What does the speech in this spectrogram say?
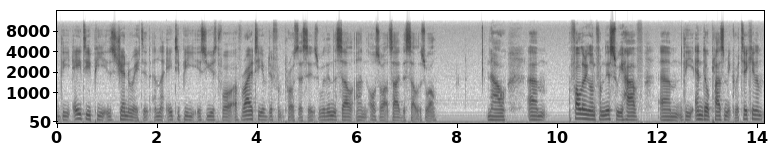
the ATP is generated and that ATP is used for a variety of different processes within the cell and also outside the cell as well. Now um, following on from this we have um, the endoplasmic reticulum.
